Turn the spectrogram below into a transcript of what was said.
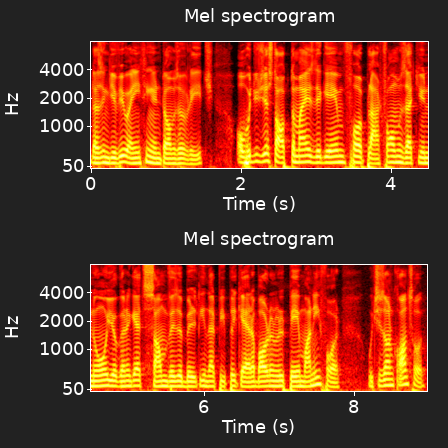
doesn't give you anything in terms of reach, or would you just optimize the game for platforms that you know you're going to get some visibility that people care about and will pay money for, which is on console?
